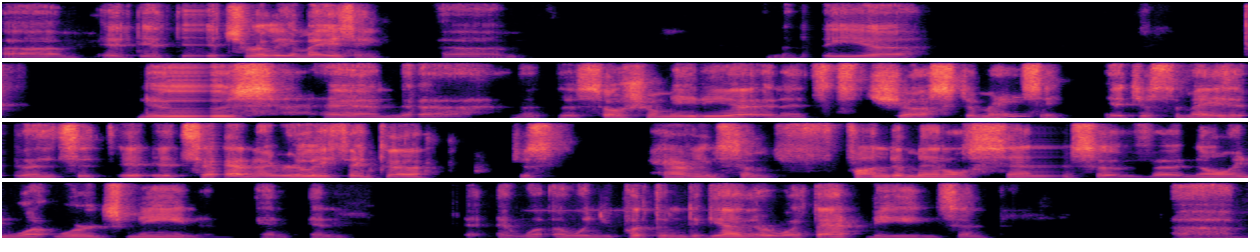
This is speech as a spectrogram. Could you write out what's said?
Um, it, it, it's really amazing. Um, the uh, news and uh, the, the, social media, and it's just amazing. It's just amazing. And it's it, it's sad, and I really think uh, just having some fundamental sense of uh, knowing what words mean and and and, and w- when you put them together, what that means, and um,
